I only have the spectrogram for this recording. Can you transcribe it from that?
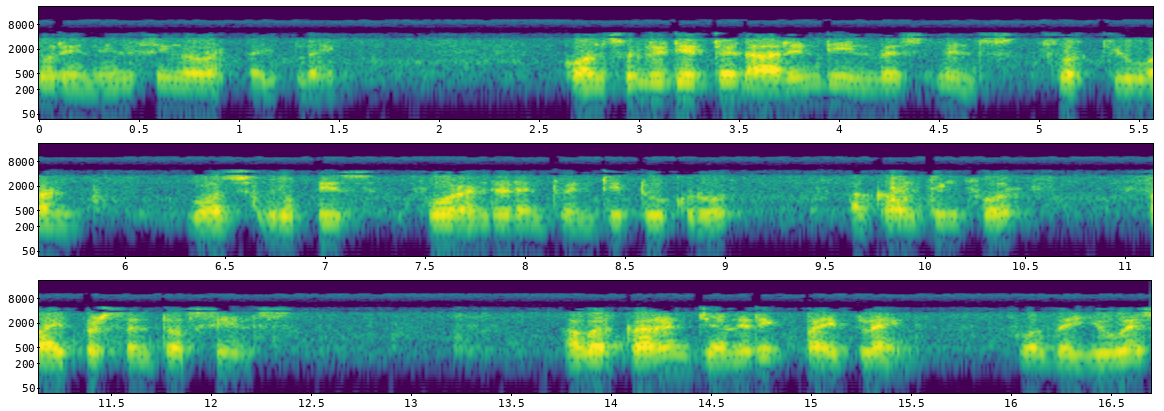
for enhancing our pipeline. Consolidated R&D investments for Q1 was rupees 422 crore, accounting for 5% of sales. Our current generic pipeline for the U.S.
